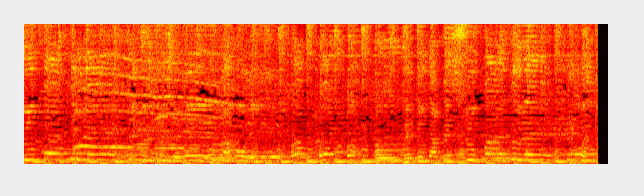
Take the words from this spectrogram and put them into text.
Super că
